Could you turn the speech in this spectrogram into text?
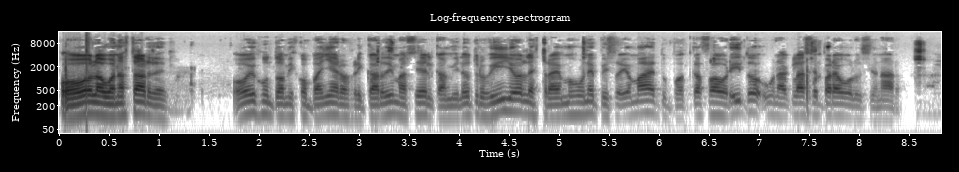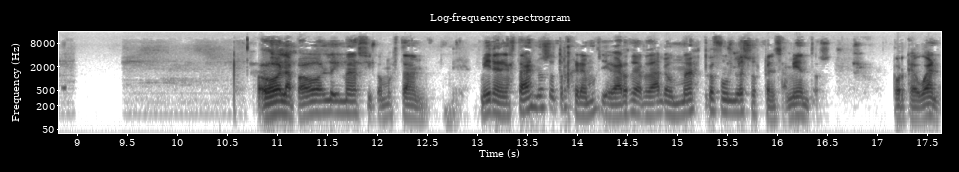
Hola, buenas tardes. Hoy junto a mis compañeros Ricardo y Maciel, Camilo Trujillo, les traemos un episodio más de tu podcast favorito, Una clase para evolucionar. Hola Paolo y Masi, ¿cómo están? Miren, esta vez nosotros queremos llegar de verdad a lo más profundo de sus pensamientos, porque bueno,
